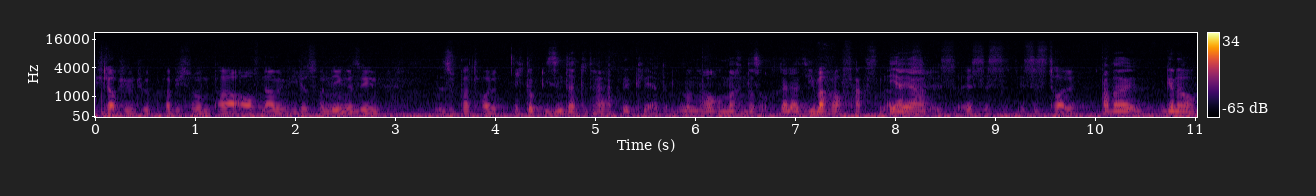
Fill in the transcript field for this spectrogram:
Ich glaube YouTube habe ich so ein paar Aufnahmevideos von denen Mhm. gesehen. Super toll. Ich glaube, die sind da total abgeklärt und auch machen das auch relativ. Die machen auch Faxen. Ja, ja. Es, es, es, ist, es ist toll. Aber genau,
